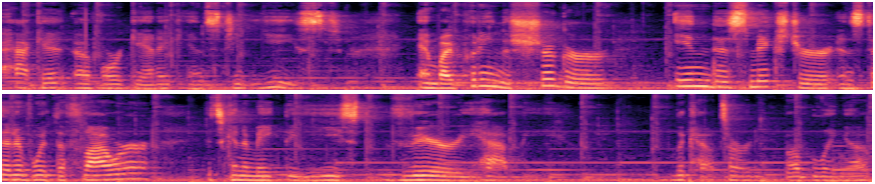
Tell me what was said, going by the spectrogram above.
packet of organic instant yeast. And by putting the sugar in this mixture instead of with the flour, it's gonna make the yeast very happy. Look how it's already bubbling up.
